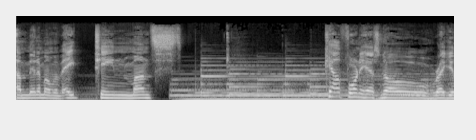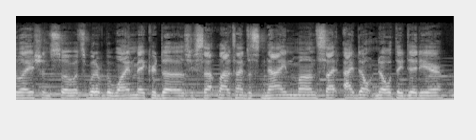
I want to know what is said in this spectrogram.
a minimum of 18 months. California has no regulations, so it's whatever the winemaker does. A lot of times it's nine months. I, I don't know what they did here.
